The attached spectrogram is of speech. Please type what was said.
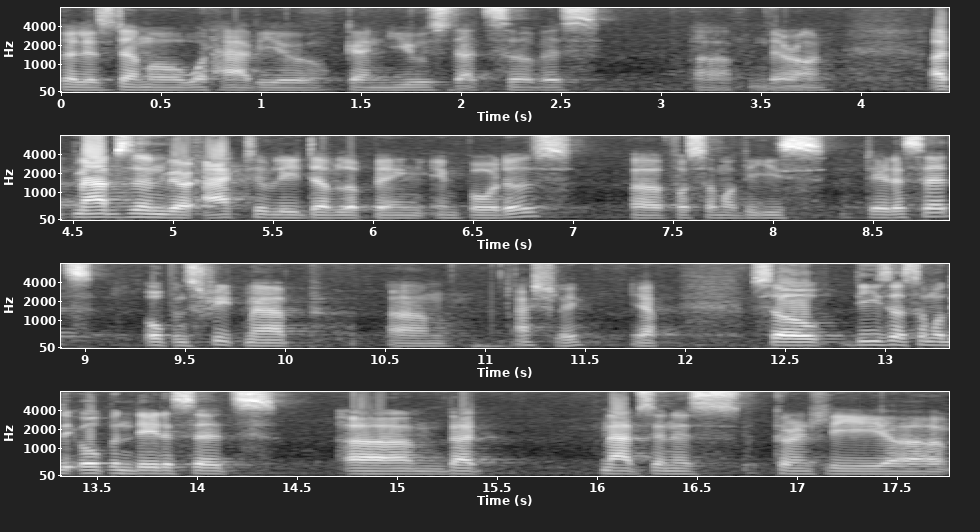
Pelias demo, what have you, can use that service uh, from there on. At Mapzen, we are actively developing importers uh, for some of these data sets. OpenStreetMap, um, actually, yep. So these are some of the open data sets um, that Mapzen is currently uh,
